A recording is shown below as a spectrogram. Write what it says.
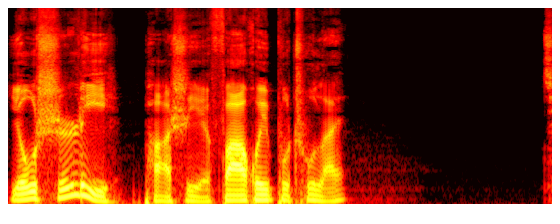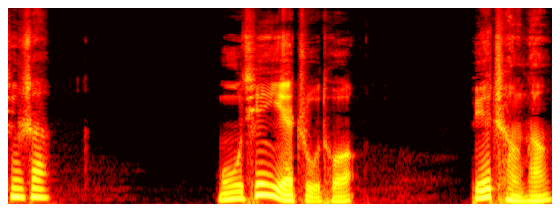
有实力，怕是也发挥不出来。”青山，母亲也嘱托：“别逞能。”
